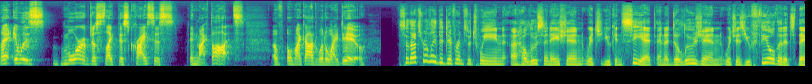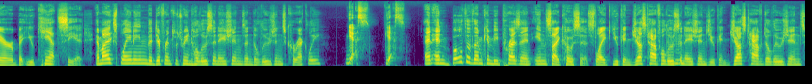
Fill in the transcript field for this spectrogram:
Like it was more of just like this crisis in my thoughts of, "Oh my god, what do I do?" So that's really the difference between a hallucination, which you can see it, and a delusion, which is you feel that it's there, but you can't see it. Am I explaining the difference between hallucinations and delusions correctly? Yes. Yes. And and both of them can be present in psychosis. Like you can just have hallucinations, mm-hmm. you can just have delusions,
